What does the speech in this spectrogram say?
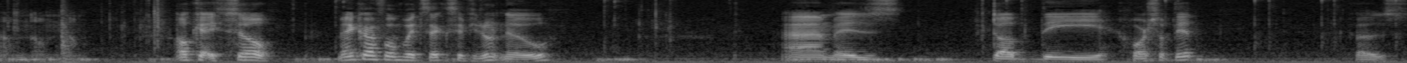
Nom nom nom. Okay, so Minecraft 1.6, if you don't know, um, is dubbed the horse update because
